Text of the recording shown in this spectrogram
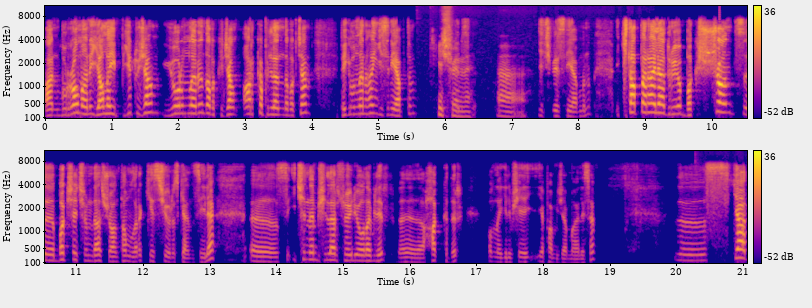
ben bu romanı yalayıp yutacağım. Yorumlarına da bakacağım. Arka planına da bakacağım. Peki bunların hangisini yaptım? Hiçbirini. Hiçbirisini. Ha. Hiçbirisini yapmadım. Kitaplar hala duruyor. Bakış şu an e, bakış açımda şu an tam olarak kesişiyoruz kendisiyle. Ee, içinden bir şeyler söylüyor olabilir. Ee, hakkıdır. Onunla ilgili bir şey yapamayacağım maalesef. Ee, ya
